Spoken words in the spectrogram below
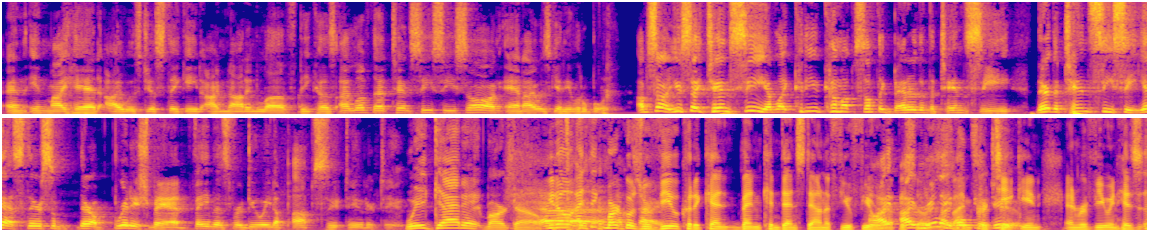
And in my head, I was just thinking, I'm not in love because I love that 10cc song and I was getting a little bored. I'm sorry, you say 10C. I'm like, could you come up with something better than the 10C? They're the 10cc. Yes, they're some. They're a British band famous for doing a pop suit tune or two. We get it, Marco. You know, I think Marco's review could have can, been condensed down a few fewer I- I episodes really by hope you do. critiquing and reviewing his.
